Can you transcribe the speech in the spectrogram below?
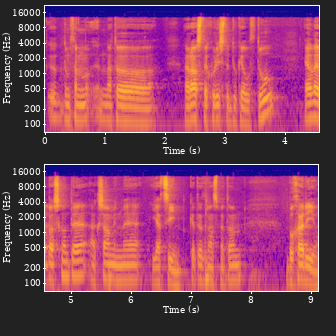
do të thënë në ato raste kur ishte duke udhëtu, edhe e bashkonte akshamin me jacinë. Këtë transmeton Buhariu.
